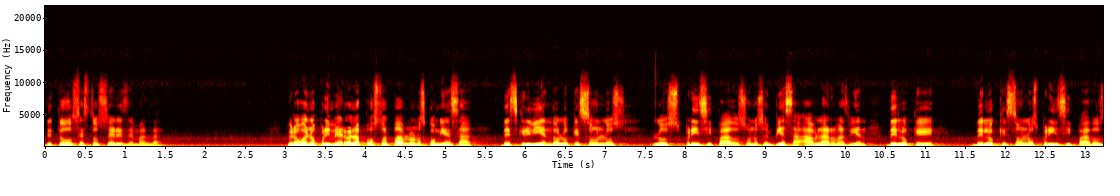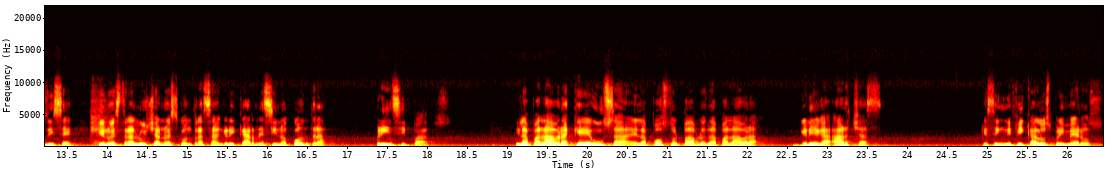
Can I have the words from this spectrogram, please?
de todos estos seres de maldad. Pero bueno, primero el apóstol Pablo nos comienza describiendo lo que son los, los principados, o nos empieza a hablar más bien de lo que de lo que son los principados. Dice que nuestra lucha no es contra sangre y carne, sino contra principados. Y la palabra que usa el apóstol Pablo es la palabra griega archas, que significa los primeros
